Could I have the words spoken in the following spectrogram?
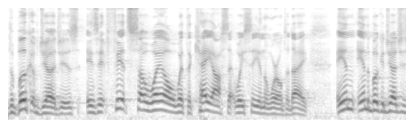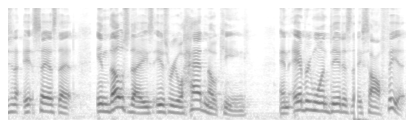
the book of Judges is it fits so well with the chaos that we see in the world today. In, in the book of Judges, it says that in those days, Israel had no king, and everyone did as they saw fit.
